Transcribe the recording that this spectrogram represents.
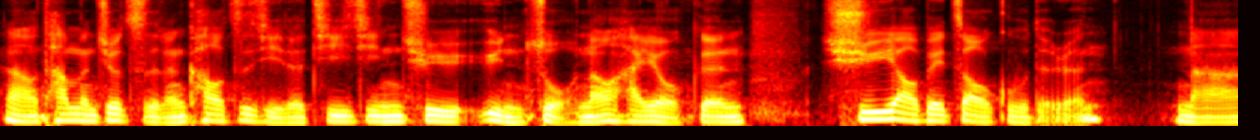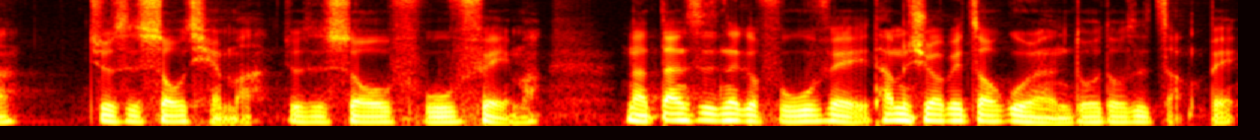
然后他们就只能靠自己的基金去运作，然后还有跟需要被照顾的人拿，就是收钱嘛，就是收服务费嘛。那但是那个服务费，他们需要被照顾的很多都是长辈。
